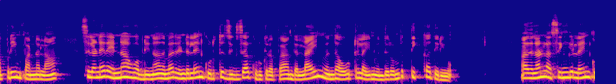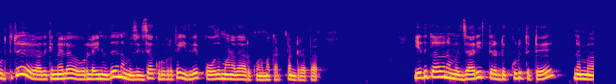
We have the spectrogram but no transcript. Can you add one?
அப்படியும் பண்ணலாம். சில நேரம் என்ன ஆகும் அப்படின்னா அந்த மாதிரி ரெண்டு லைன் கொடுத்து ஜிக்ஸாக் கொடுக்குறப்ப அந்த லைன் வந்து அவுட்டர் லைன் வந்து ரொம்ப திக்காக தெரியும். அதனால் நான் சிங்கிள் லைன் கொடுத்துட்டு அதுக்கு மேலே ஒரு லைன் வந்து நம்ம ஜிக்ஸாக் கொடுக்குறப்ப இதுவே போதுமானதாக இருக்கும் நம்ம கட் பண்ணுறப்ப எதுக்காக நம்ம ஜரி த்ரெட்டு கொடுத்துட்டு நம்ம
